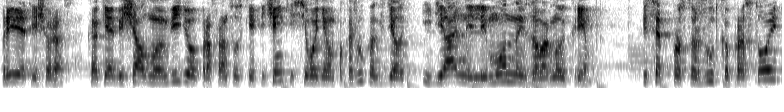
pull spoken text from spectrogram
Привет еще раз. Как и обещал в моем видео про французские печеньки, сегодня я вам покажу, как сделать идеальный лимонный заварной крем. Рецепт просто жутко простой.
